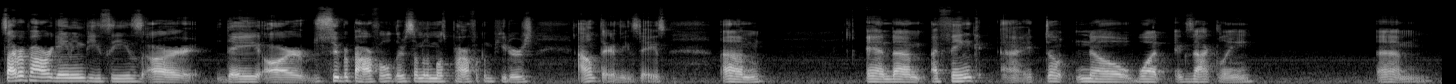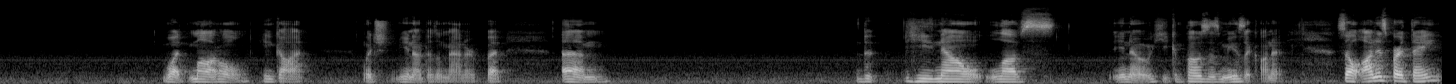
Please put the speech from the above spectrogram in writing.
CyberPower gaming PCs are, they are super powerful. They're some of the most powerful computers out there these days. Um, and um, I think I don't know what exactly um, what model he got, which you know doesn't matter, but um, the, he now loves, you know, he composes music on it. So on his birthday,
